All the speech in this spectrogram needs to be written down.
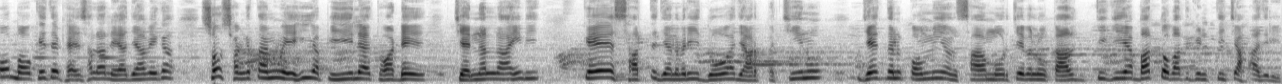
ਉਹ ਮੌਕੇ ਤੇ ਫੈਸਲਾ ਲਿਆ ਜਾਵੇਗਾ। ਸੋ ਸੰਗਤਾਂ ਨੂੰ ਇਹੀ ਅਪੀਲ ਹੈ ਤੁਹਾਡੇ ਚੈਨਲ ਰਾਹੀਂ ਵੀ ਕਿ 7 ਜਨਵਰੀ 2025 ਨੂੰ ਜਿਸ ਦਿਨ ਕੌਮੀ ਇਨਸਾਫ ਮੋਰਚੇ ਵੱਲੋਂ ਕਾਲ ਦਿੱਤੀ ਗਈ ਹੈ, ਵੱਧ ਤੋਂ ਵੱਧ ਗਿਣਤੀ 'ਚ ਹਾਜ਼ਰੀ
